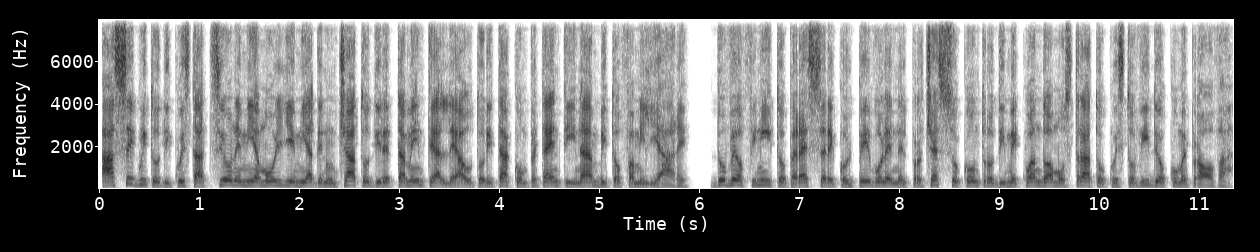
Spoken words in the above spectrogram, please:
A seguito di questa azione mia moglie mi ha denunciato direttamente alle autorità competenti in ambito familiare, dove ho finito per essere colpevole nel processo contro di me quando ha mostrato questo video come prova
